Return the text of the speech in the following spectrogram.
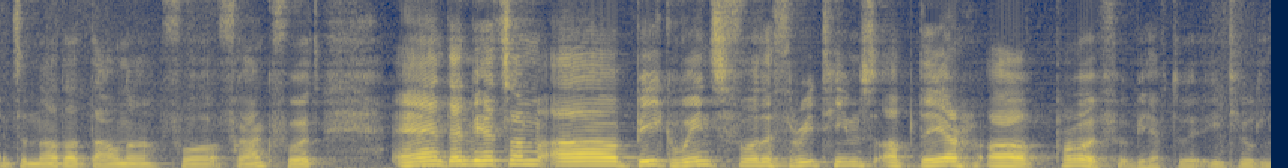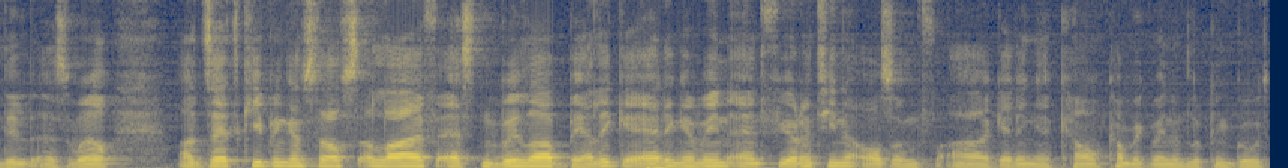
It's another downer for Frankfurt. And then we had some uh, big wins for the three teams up there. Uh, probably we have to include Lille as well. AZ keeping themselves alive, Aston Villa barely getting a win, and Fiorentina also uh, getting a comeback win and looking good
